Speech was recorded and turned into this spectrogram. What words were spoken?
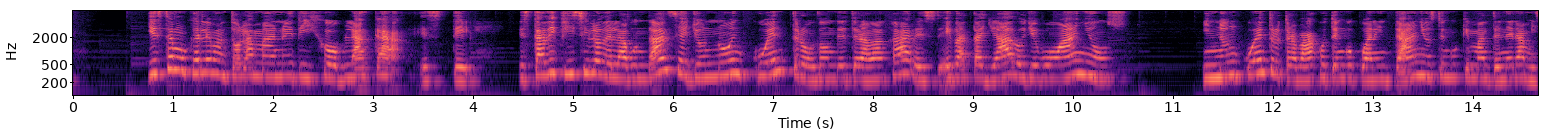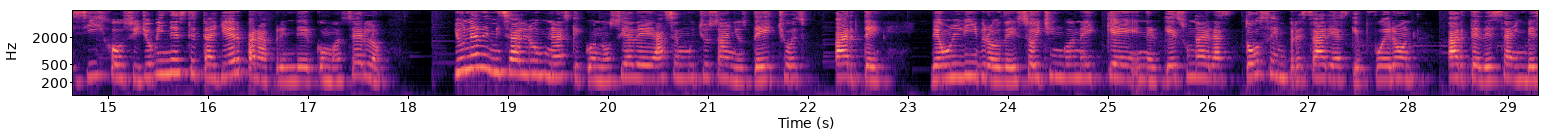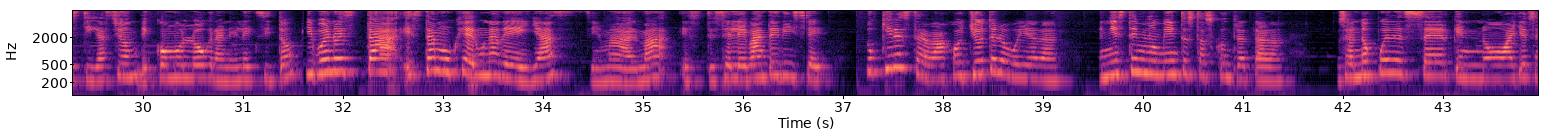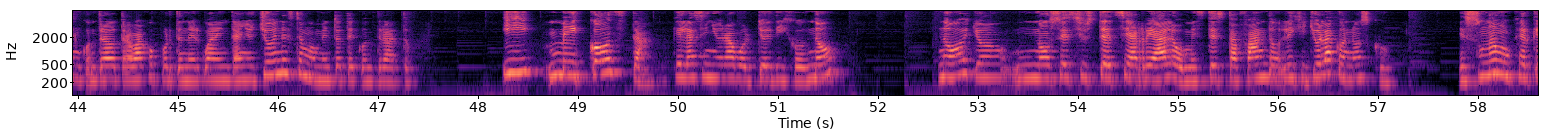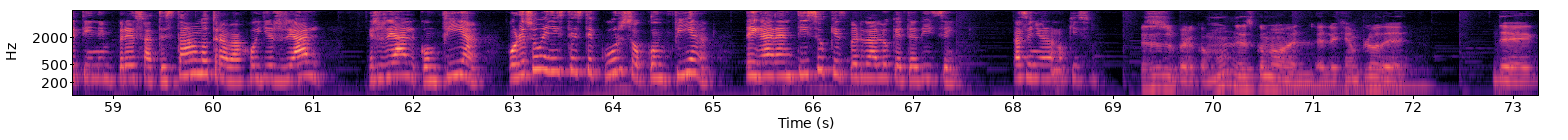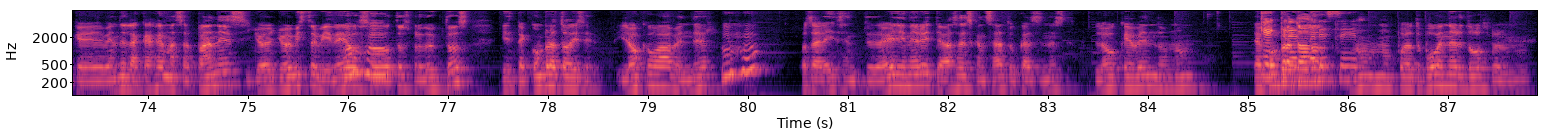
Y esta mujer levantó la mano y dijo, Blanca, este, está difícil lo de la abundancia, yo no encuentro dónde trabajar, he batallado, llevo años y no encuentro trabajo, tengo 40 años, tengo que mantener a mis hijos y yo vine a este taller para aprender cómo hacerlo. Y una de mis alumnas que conocía de hace muchos años, de hecho es parte de un libro de Soy Chingona y que, en el que es una de las 12 empresarias que fueron parte de esa investigación de cómo logran el éxito. Y bueno, esta, esta mujer, una de ellas, se llama Alma, este, se levanta y dice, tú quieres trabajo, yo te lo voy a dar. En este momento estás contratada. O sea, no puede ser que no hayas encontrado trabajo por tener 40 años. Yo en este momento te contrato. Y me consta que la señora volteó y dijo, no, no, yo no sé si usted sea real o me esté estafando. Le dije, yo la conozco. Es una mujer que tiene empresa, te está dando trabajo y es real. Es real, confía. Por eso viniste a este curso, confía. Te garantizo que es verdad lo que te dice. La señora no quiso. Eso es súper común, es como el, ejemplo de, de, que vende la caja de mazapanes. Yo, yo he visto videos o otros productos y te compra todo y dice, ¿y luego qué va a vender? O sea, le dicen, te doy el dinero y te vas a descansar a tu casa. No es, luego qué vendo, ¿no? ¿Te compro todo? No, no puedo. Te puedo vender dos, pero no.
